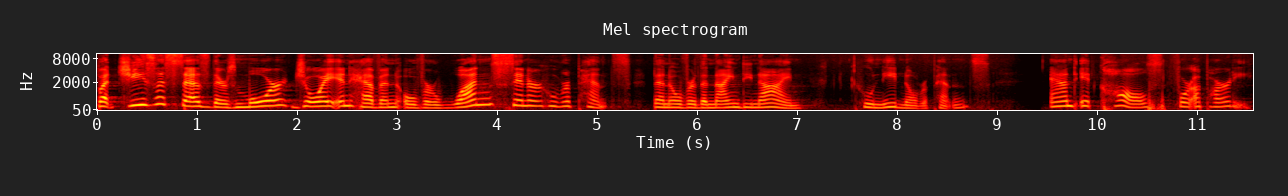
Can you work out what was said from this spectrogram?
But Jesus says there's more joy in heaven over one sinner who repents than over the 99 who need no repentance. And it calls for a party.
